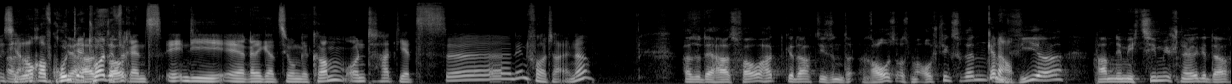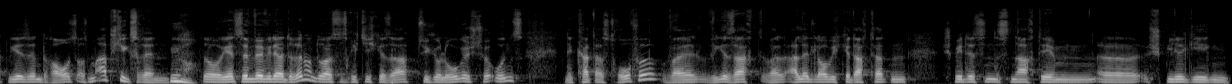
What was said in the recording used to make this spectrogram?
ist ja Also, auch aufgrund der, der Tordifferenz in die äh, Relegation gekommen und hat jetzt äh, den Vorteil, ne? Also der HSV hat gedacht, sie sind raus aus dem Aufstiegsrennen. Genau. Und wir haben nämlich ziemlich schnell gedacht, wir sind raus aus dem Abstiegsrennen. So, jetzt sind wir wieder drin und du hast es richtig gesagt, psychologisch für uns eine Katastrophe, weil, wie gesagt, weil alle, glaube ich, gedacht hatten, spätestens nach dem äh, Spiel gegen,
